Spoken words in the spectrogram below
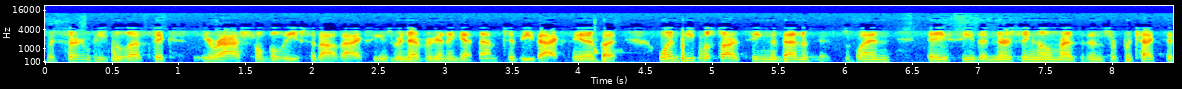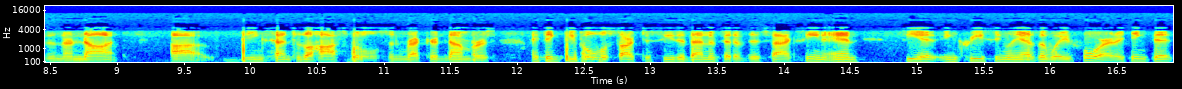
with certain people who have fixed irrational beliefs about vaccines. We're never going to get them to be vaccinated. But when people start seeing the benefits, when they see that nursing home residents are protected and are not uh, being sent to the hospitals in record numbers, I think people will start to see the benefit of this vaccine and see it increasingly as a way forward. I think that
